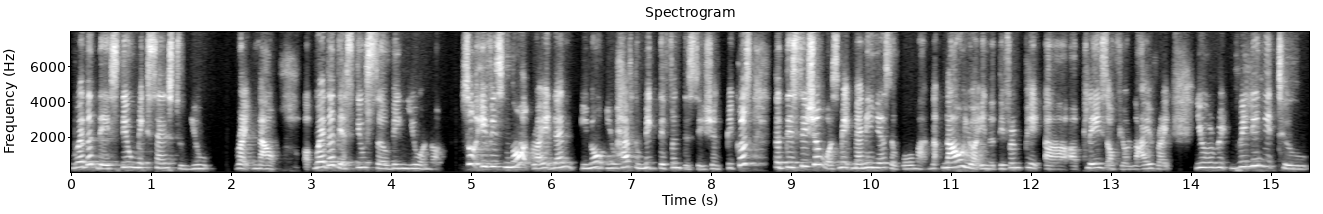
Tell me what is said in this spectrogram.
whether they still make sense to you right now whether they're still serving you or not so if it's not right, then you know you have to make different decision because the decision was made many years ago. Ma. Now you are in a different pay, uh, uh, place of your life, right? You re- really need to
